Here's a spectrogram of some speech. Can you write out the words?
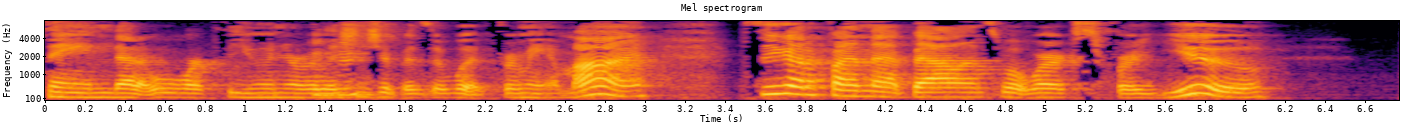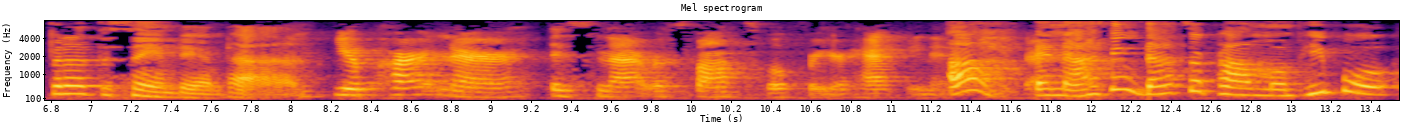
same that it will work for you in your Mm-hmm. relationship as it would for me and mine. So you got to find that balance, what works for you, but at the same damn time. Your partner is not responsible for your happiness. Oh, either. and I think that's a problem when people,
